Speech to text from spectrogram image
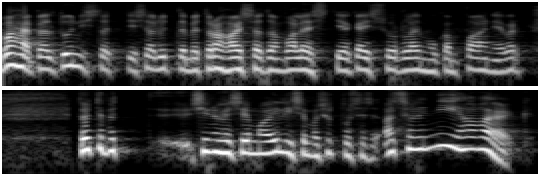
vahepeal tunnistati seal, ütleme, et rahaasjad on valesti ja käis suur laimukampaania värk, ta ütleb, et siin ühes ema hilisemas jutluses, et see oli nii aeg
